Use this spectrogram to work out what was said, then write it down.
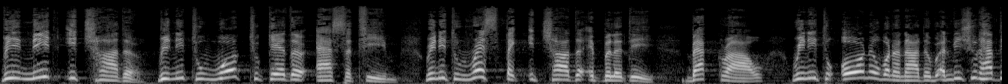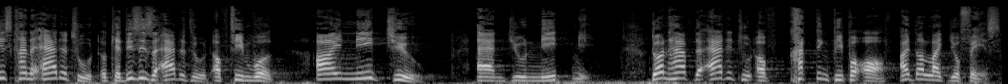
We need each other. We need to work together as a team. We need to respect each other' ability, background. We need to honor one another. And we should have this kind of attitude. Okay, this is the attitude of teamwork. I need you and you need me. Don't have the attitude of cutting people off. I don't like your face.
